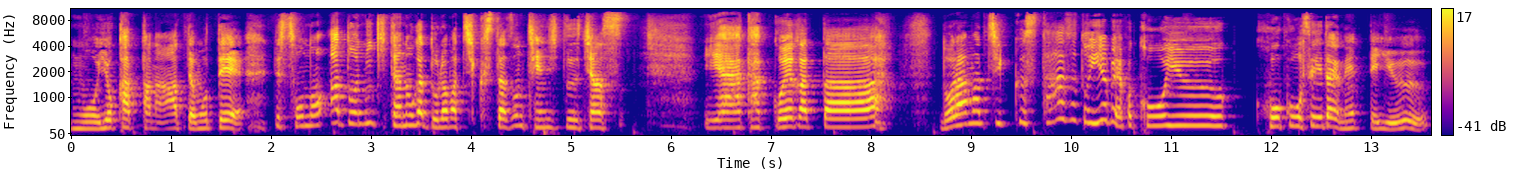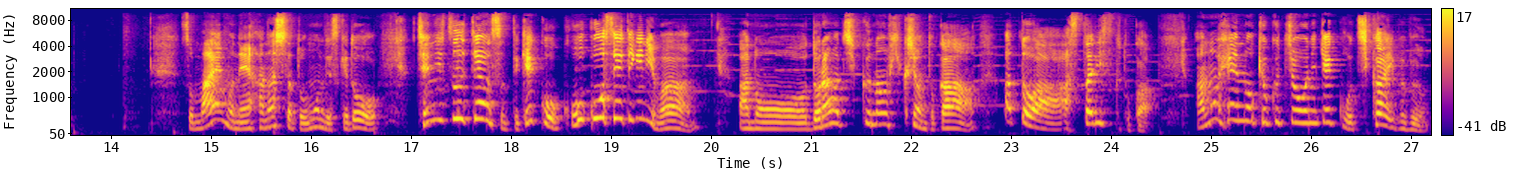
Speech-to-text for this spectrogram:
もう良かったなーって思って、で、その後に来たのがドラマチックスターズのチェンジトゥチャンス。いやーかっこよかったドラマチックスターズといえばやっぱこういう方向性だよねっていうそう、前もね、話したと思うんですけど、チェンジツーチャンスって結構高校生的には、あの、ドラマチックノンフィクションとか、あとはアスタリスクとか、あの辺の曲調に結構近い部分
